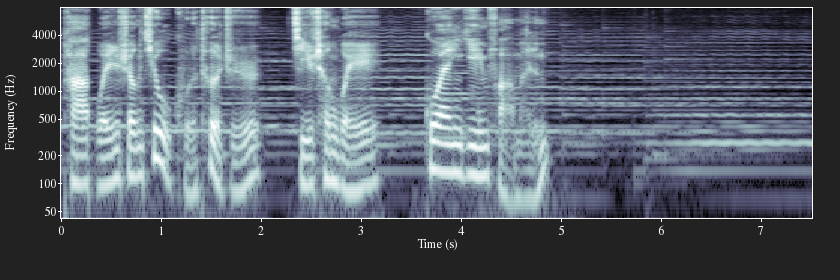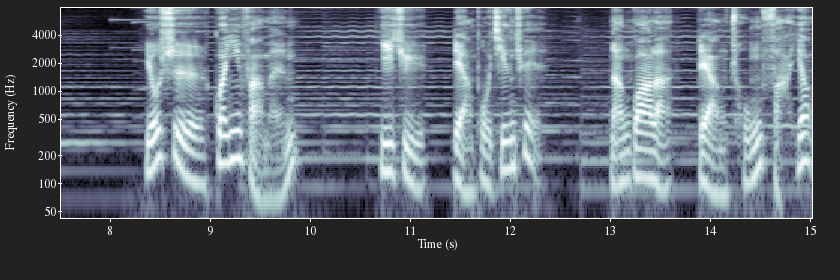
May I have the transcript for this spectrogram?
他闻声救苦的特质，即称为观音法门。由是观音法门，依据两部经卷，囊括了两重法要，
